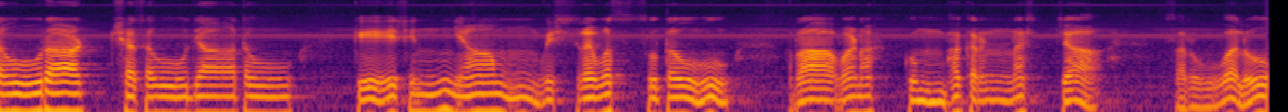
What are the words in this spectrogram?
ततस्तौ राक्षसौ जातौ केशिन्यां विश्रवस्सुतौ रावणः कुम्भकर्णश्च सर्वलोकोपतापनौ।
